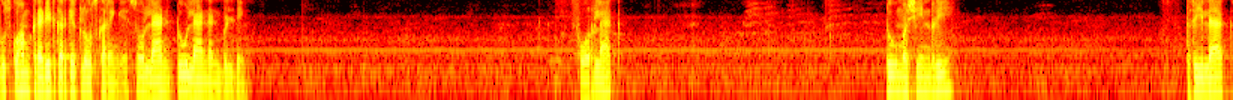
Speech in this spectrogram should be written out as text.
उसको हम क्रेडिट करके क्लोज करेंगे। So land to land and building four lakh to machinery three lakh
